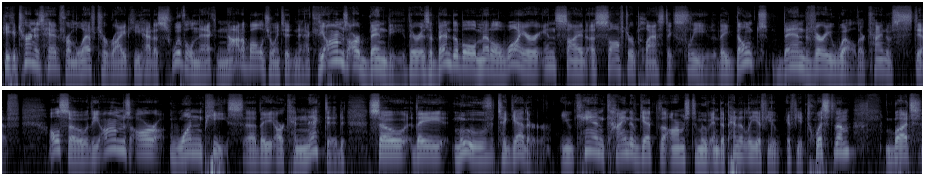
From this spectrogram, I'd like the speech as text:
He could turn his head from left to right. He had a swivel neck, not a ball jointed neck. The arms are bendy. There is a bendable metal wire inside a softer plastic sleeve. They don't bend very well, they're kind of stiff. Also, the arms are one piece. Uh, they are connected, so they move together. You can kind of get the arms to move independently if you if you twist them, but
